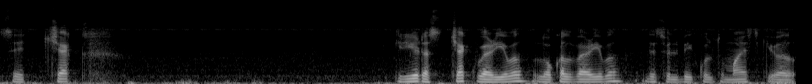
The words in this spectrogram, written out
say check. Create a check variable local variable. This will be equal to mysql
